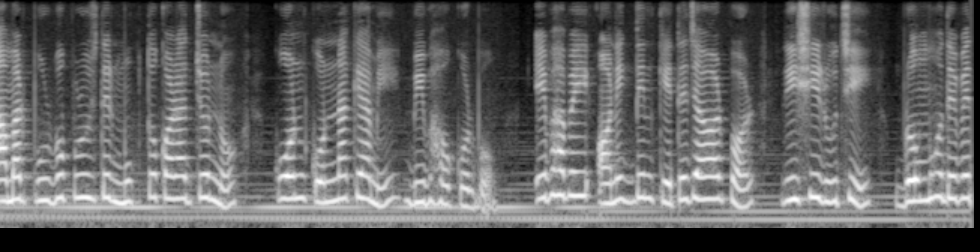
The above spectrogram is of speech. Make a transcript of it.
আমার পূর্বপুরুষদের মুক্ত করার জন্য কোন কন্যাকে আমি বিবাহ করব। এভাবেই অনেক দিন কেটে যাওয়ার পর ঋষি রুচি ব্রহ্মদেবের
